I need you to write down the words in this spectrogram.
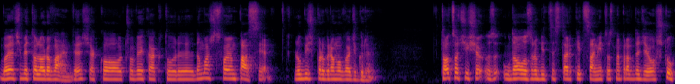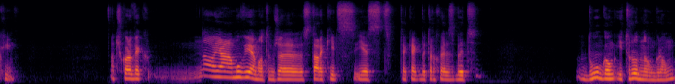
Bo ja ciebie tolerowałem, wiesz, jako człowieka, który, no masz swoją pasję lubisz programować gry. To, co ci się udało zrobić ze Star Kidsami, to jest naprawdę dzieło sztuki. Aczkolwiek, no ja mówiłem o tym, że Star Kids jest tak jakby trochę zbyt długą i trudną grą,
